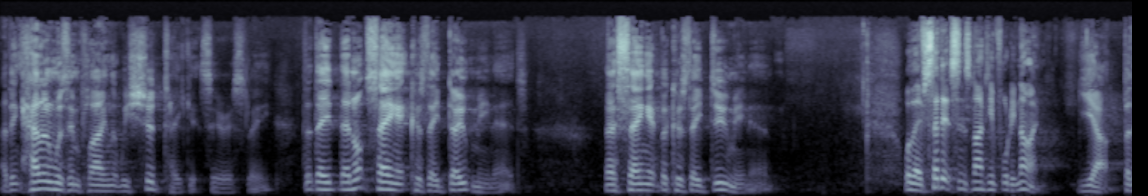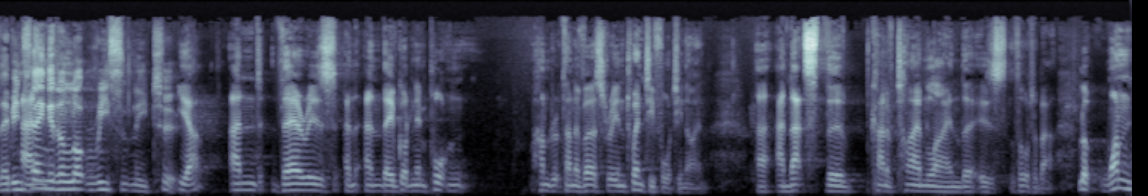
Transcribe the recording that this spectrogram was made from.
I think Helen was implying that we should take it seriously, that they, they're not saying it because they don't mean it, they're saying it because they do mean it. Well, they've said it since 1949. Yeah, but they've been and, saying it a lot recently too. Yeah, and there is, and, and they've got an important 100th anniversary in 2049. Uh, and that's the kind of timeline that is thought about. Look, one,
